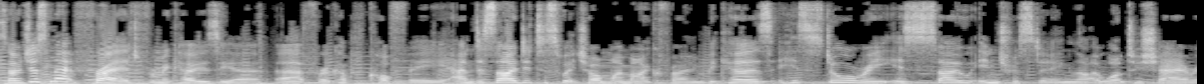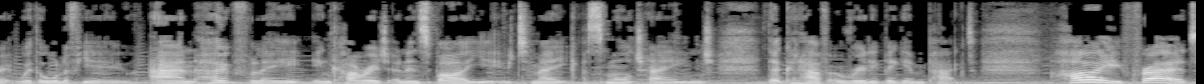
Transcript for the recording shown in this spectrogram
So I've just met Fred from Ecosia uh, for a cup of coffee and decided to switch on my microphone because his story is so interesting that I want to share it with all of you and hopefully encourage and inspire you to make a small change that could have a really big impact. Hi, Fred.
